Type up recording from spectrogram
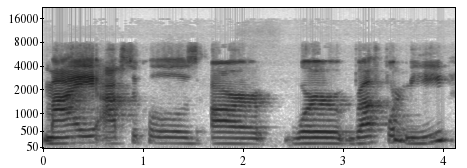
My obstacles are were rough for me,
